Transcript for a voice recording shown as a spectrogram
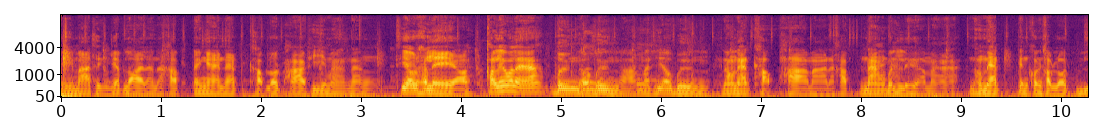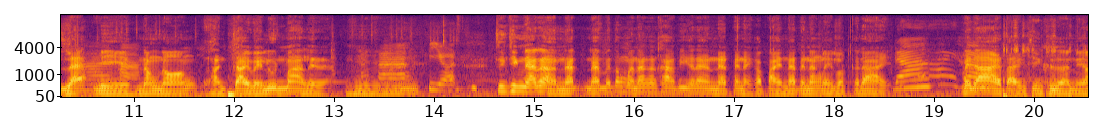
นนี้มาถึงเรียบร้อยแล้วนะครับ เป็นไงแนทขับรถพาพี่มานั่ง เที่ยวทะเลเหรอเขาเรียกว่าอะไรนะบึงเหรอบึงเหรอมาเที่ยวบึง น้องแนทขับพามานะครับ นั่งบนเรือมา น้องแนทเป็นคนขับรถ และมีน้องๆขวัญใจวัยรุ่นมากเลยนะอื้อหือ พี่ยศจริงๆแนทอะแนทแนทไม่ต้องมานั่งข้างๆพี่ก็ได้แนทไปไหนก็ไปแนทไปนั่งในรถก็ได้ ได้ไม่ได้แต่จริงๆ คืออันเนี้ย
